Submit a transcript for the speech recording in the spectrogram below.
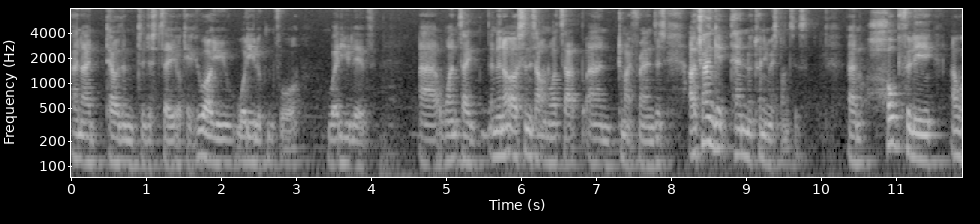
And I'd tell them to just say, okay, who are you? What are you looking for? Where do you live? Uh, once I, and then I'll send this out on WhatsApp and to my friends. I'll try and get 10 or 20 responses. Um, hopefully, I will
